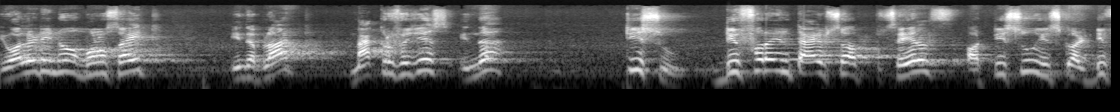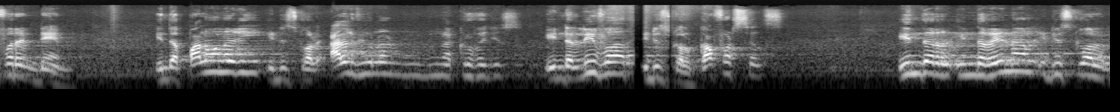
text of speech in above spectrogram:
You already know monocyte in the blood, macrophages in the tissue. Different types of cells or tissue is called different name. In the pulmonary, it is called alveolar macrophages. In the liver, it is called Kupffer cells. In the, in the renal, it is called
